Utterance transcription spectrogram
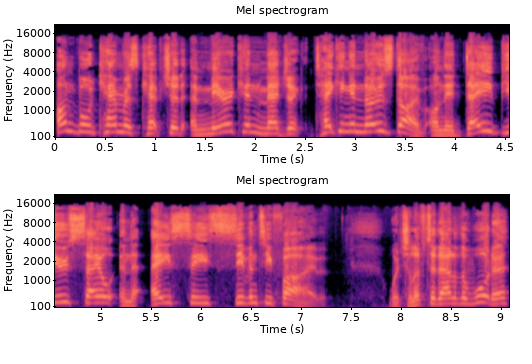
Onboard cameras captured American Magic taking a nosedive on their debut sail in the AC 75, which lifted out of the water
